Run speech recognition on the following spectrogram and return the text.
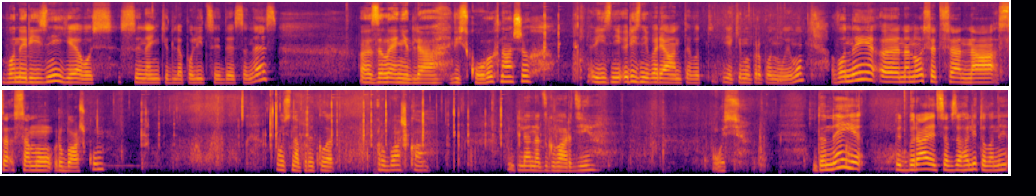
Вони різні. Є ось синенькі для поліції ДСНС, е, зелені для військових наших. Різні, різні варіанти, от, які ми пропонуємо. Вони е, наносяться на са- саму рубашку. Ось, наприклад, рубашка для Нацгвардії. Ось. До неї підбирається взагалі-то вони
